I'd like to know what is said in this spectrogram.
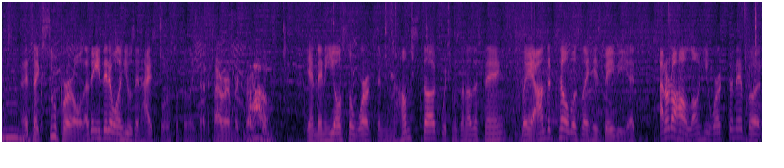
And it's like super old. I think he did it while he was in high school or something like that, if I remember correctly. Wow. Yeah, and then he also worked in Homestuck, which was another thing. But yeah, Undertale was like his baby. I, I don't know how long he worked on it, but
